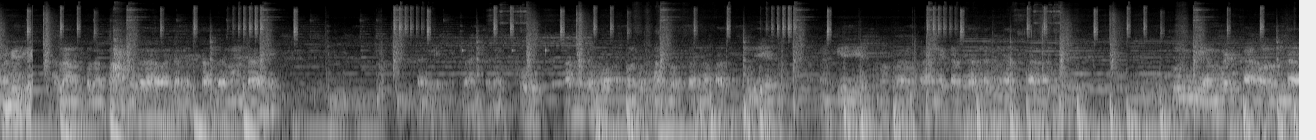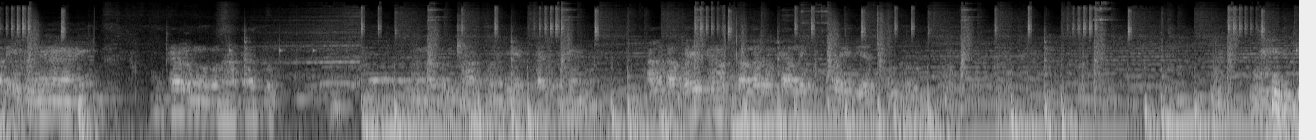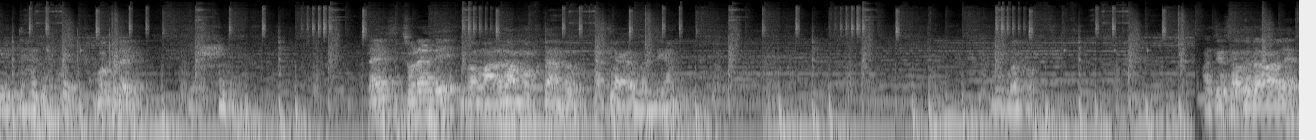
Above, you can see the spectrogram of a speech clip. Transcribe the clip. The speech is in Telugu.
ఎంబడి వాళ్ళు ఎప్పుడు ఇది చేసుకుంటారు ఫ్రెండ్స్ చూడండి ఇక మా అనురా మొక్కుతాను అట్లా కదా మంచిగా. మంచిగా చదువు రావాలి.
